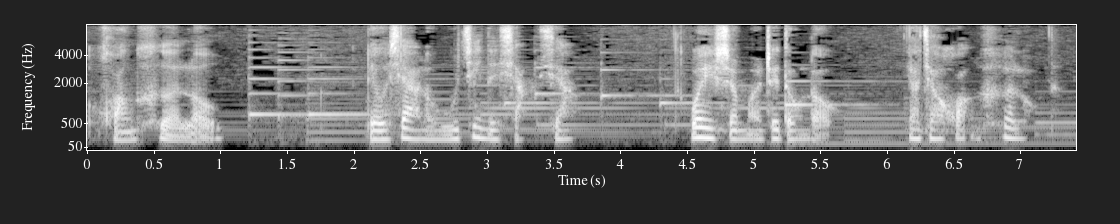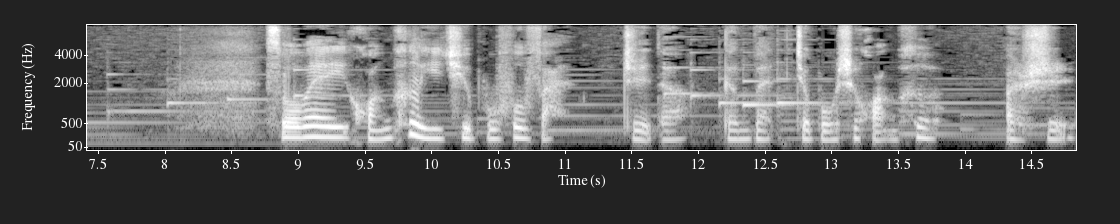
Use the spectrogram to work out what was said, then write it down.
黄鹤楼，留下了无尽的想象。为什么这栋楼要叫黄鹤楼呢？所谓“黄鹤一去不复返”，指的。根本就不是黄鹤，而是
